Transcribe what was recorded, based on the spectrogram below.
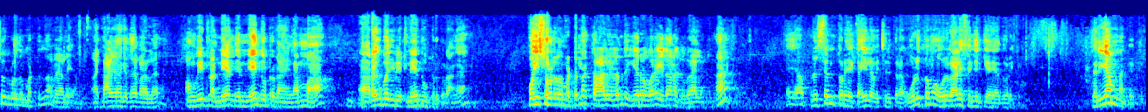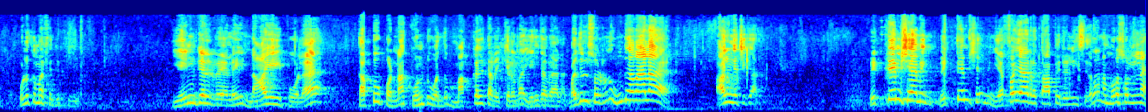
சொல்வது மட்டும்தான் வேலையா நான் தான் வேலை. அவங்க வீட்டில் நேர்ந்து நேர்ந்து விட்ருக்காங்க எங்கள் அம்மா. ரகுபதி வீட்டில் நேர்ந்து விட்ருக்குறாங்க பொய் சொல்கிறது மட்டும்தான் காலையிலேருந்து இரவு வரை இதான் எனக்கு வேலை. ஆ ஏயா பிரசிடன்ட் துறையை கையில் வச்சிருக்கிறேன் ஒழுக்கமாக ஒரு வேலையை செஞ்சுருக்கியா அது வரைக்கும்? தெரியாமல் நான் கேட்குறேன் ஒழுக்கமாக செஞ்சுருக்கீங்க. எங்கள் வேலை நாயை போல தப்பு பண்ணால் கொண்டு வந்து மக்கள்கிட்ட வைக்கிறதா எங்கள் வேலை? பதில் சொல்கிறது உங்கள் வேலை. ஆளுங்கட்சிக்கார victim shaming victim shaming FIR copy release இதெல்லாம் நம்ம முறை சொல்லல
